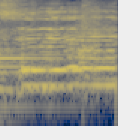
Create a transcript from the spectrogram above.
take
